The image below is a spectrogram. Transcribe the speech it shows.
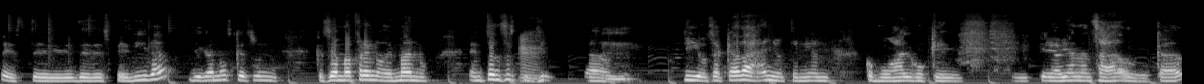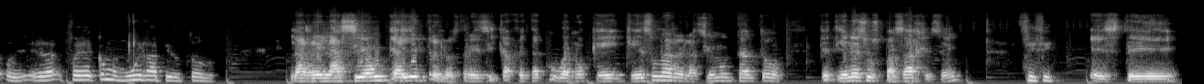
este, de despedida, digamos que es un que se llama Freno de Mano. Entonces, pues, mm. sí, o sea, cada año tenían como algo que, que habían lanzado, era, fue como muy rápido todo. La relación que hay entre los tres y Café Tacuba, ¿no? Que, que es una relación un tanto que tiene sus pasajes, ¿eh? Sí, sí. Este,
